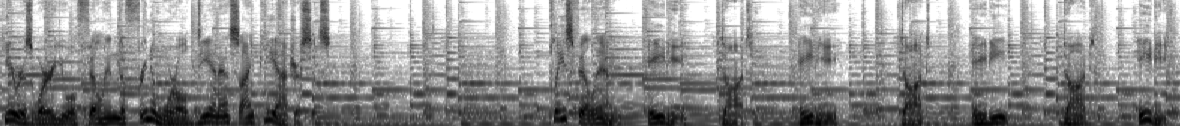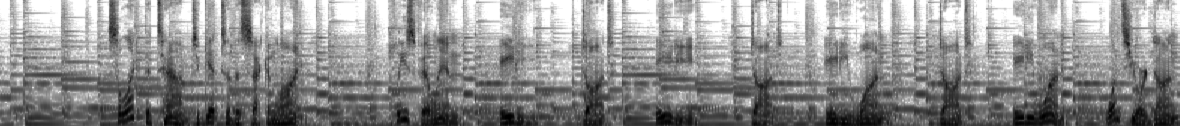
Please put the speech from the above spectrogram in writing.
Here is where you will fill in the Freenom World DNS IP addresses. Please fill in 80.80.80.80 Select the tab to get to the second line. Please fill in 80.80.81.81. Once you are done,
